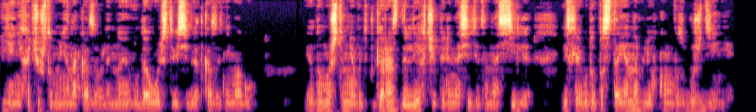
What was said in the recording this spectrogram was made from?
Я не хочу, чтобы меня наказывали, но и в удовольствии себе отказать не могу. Я думаю, что мне будет гораздо легче переносить это насилие, если я буду постоянно в легком возбуждении.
